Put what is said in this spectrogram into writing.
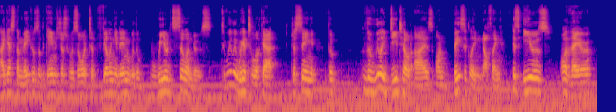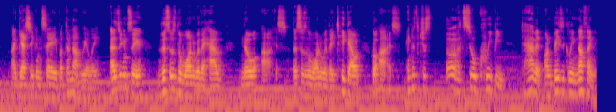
I guess the makers of the games just resort to filling it in with weird cylinders. It's really weird to look at, just seeing the the really detailed eyes on basically nothing. His ears are there, I guess you can say, but they're not really. As you can see, this is the one where they have no eyes. This is the one where they take out her eyes. And it's just, ugh, it's so creepy to have it on basically nothing.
